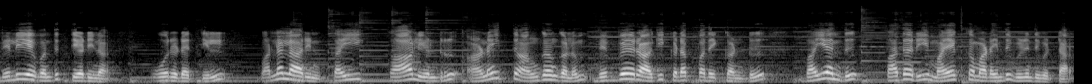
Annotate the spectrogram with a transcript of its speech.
வெளியே வந்து தேடினார். ஓரிடத்தில் வள்ளலாரின் கை கால் என்று அனைத்து அங்கங்களும் வெவ்வேறாகி கிடப்பதைக் கண்டு பயந்து பதறி மயக்கமடைந்து விழுந்துவிட்டார்.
